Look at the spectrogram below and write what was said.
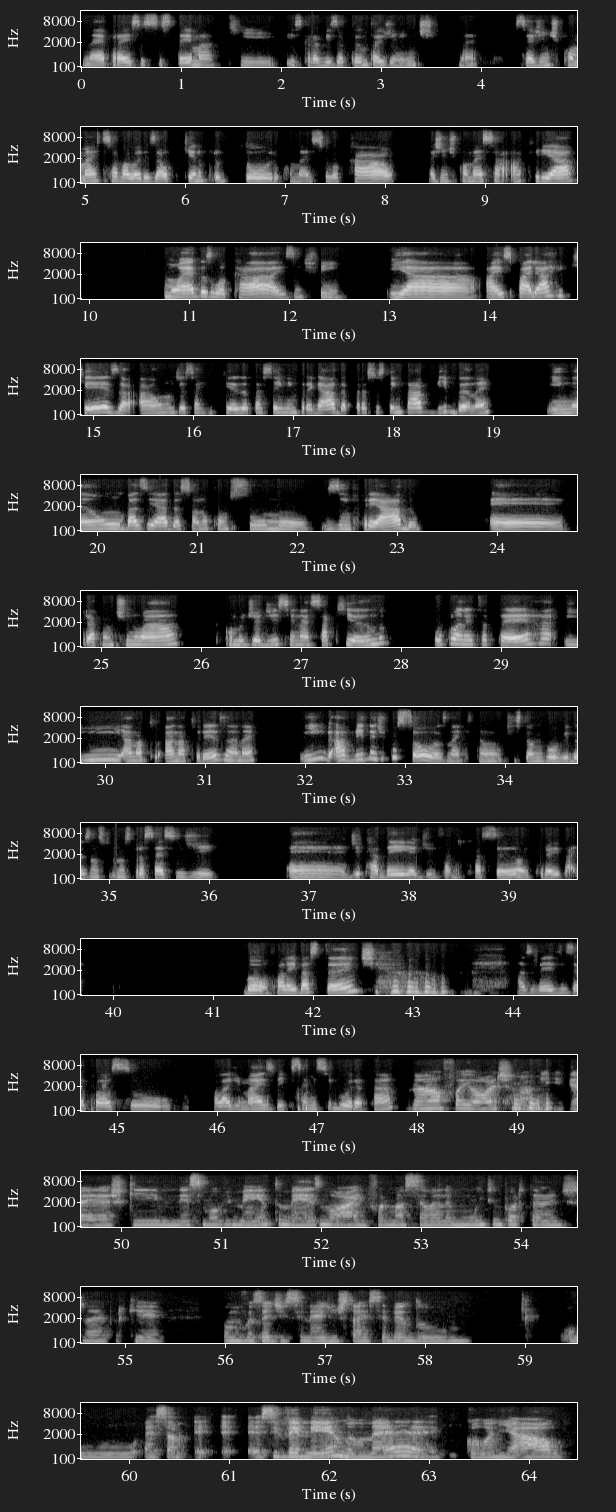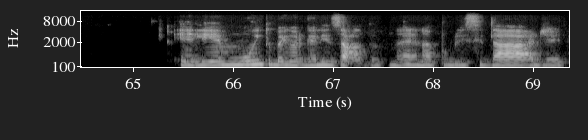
né? Para esse sistema que escraviza tanta gente, né? Se a gente começa a valorizar o pequeno produtor, o comércio local, a gente começa a criar moedas locais, enfim, e a, a espalhar riqueza aonde essa riqueza está sendo empregada para sustentar a vida, né? E não baseada só no consumo desenfreado, é, para continuar, como eu já disse, né, saqueando o planeta Terra e a, natu a natureza, né? E a vida de pessoas, né, que estão, que estão envolvidas nos, nos processos de, é, de cadeia, de fabricação e por aí vai. Bom, falei bastante. Às vezes eu posso falar demais, Vicky, você me segura, tá? Não, foi ótimo, amiga. É, acho que nesse movimento mesmo, a informação ela é muito importante, né? Porque, como você disse, né, a gente está recebendo o, essa, é, é, esse veneno, né, colonial, ele é muito bem organizado, né, na publicidade,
